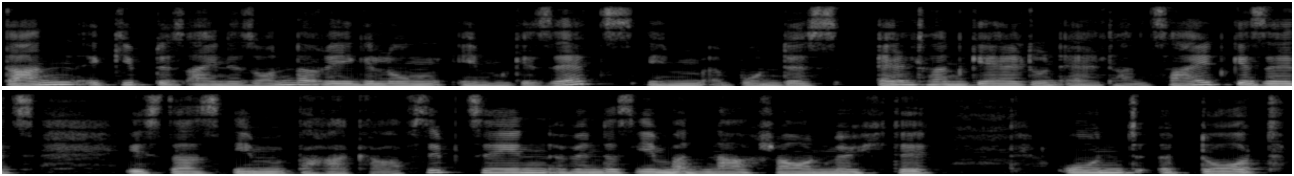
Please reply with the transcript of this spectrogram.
dann gibt es eine Sonderregelung im Gesetz, im Bundeselterngeld- und Elternzeitgesetz ist das im Paragraph 17, wenn das jemand nachschauen möchte. Und dort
